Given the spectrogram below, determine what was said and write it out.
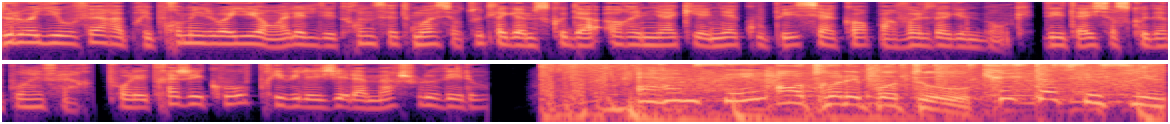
Deux loyers offerts après premier loyer en LLD 37 mois sur toute la gamme Skoda, Orenia et Enya Coupé, c'est accord par Volkswagen Bank. Détails sur skoda.fr. Pour les trajets courts, privilégiez la marche ou le vélo. RMC, Entre les poteaux. Christophe Cessieux.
